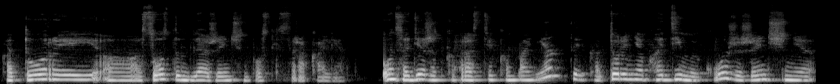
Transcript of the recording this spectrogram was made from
который а, создан для женщин после 40 лет он содержит как раз те компоненты, которые необходимы коже женщине,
